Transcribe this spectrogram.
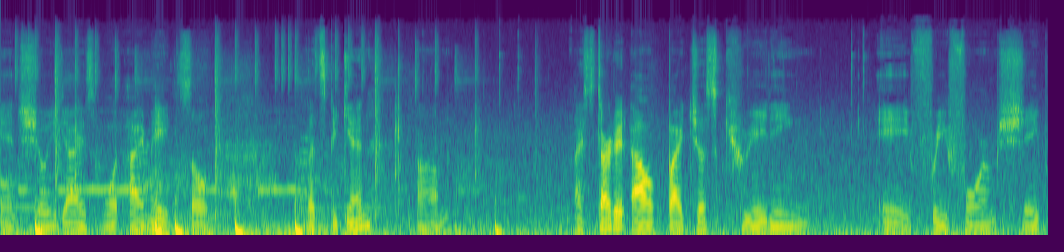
and show you guys what I made. So let's begin. Um, I started out by just creating a freeform shape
